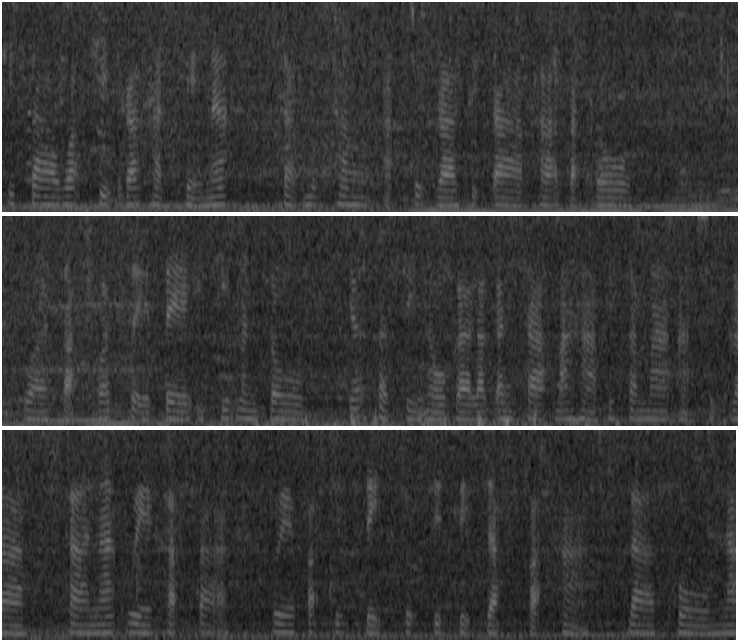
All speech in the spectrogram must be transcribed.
ชิตาวะชิระหัตเถนะตะมุทังอสุราสิตาพาตะโร วาสะวัเสเต อิทิมันโต ยะสัสสิโนกาลกัญชะมหาพิสมาอสุรากานะเวขสาเวปจิตติ สุจิตติจักปะหาลาโทนะ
